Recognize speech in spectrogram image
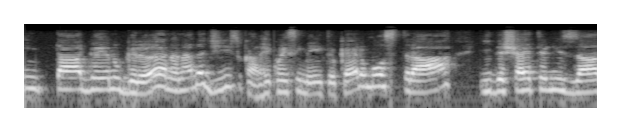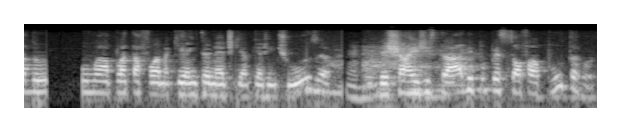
em estar tá ganhando grana, nada disso, cara. Reconhecimento. Eu quero mostrar e deixar eternizado uma plataforma que é a internet, que é a que a gente usa, uhum. deixar registrado e pro pessoal falar, puta, mano,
